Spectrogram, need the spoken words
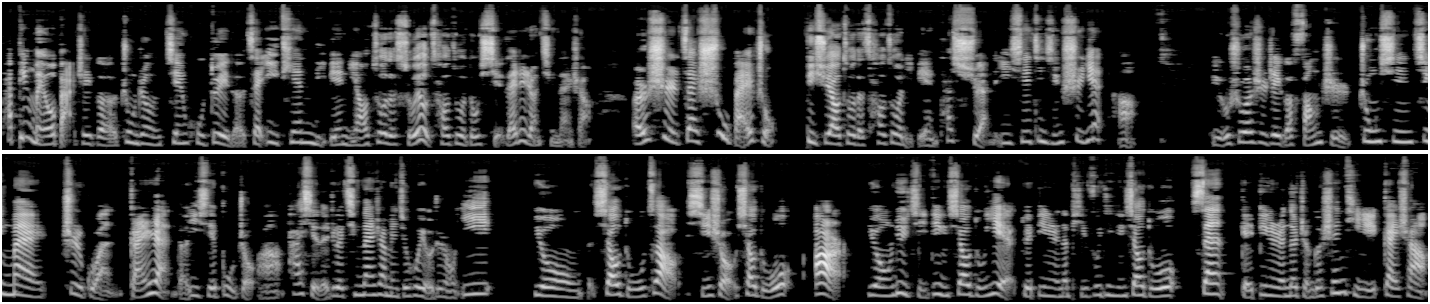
他并没有把这个重症监护队的在一天里边你要做的所有操作都写在这张清单上，而是在数百种必须要做的操作里边，他选了一些进行试验啊。比如说是这个防止中心静脉置管感染的一些步骤啊，他写的这个清单上面就会有这种：一、用消毒皂洗手消毒；二、用氯己定消毒液对病人的皮肤进行消毒；三、给病人的整个身体盖上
